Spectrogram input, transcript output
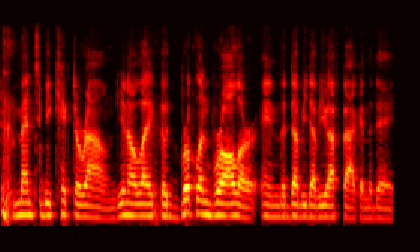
meant to be kicked around. You know, like the Brooklyn Brawler in the WWF back in the day.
